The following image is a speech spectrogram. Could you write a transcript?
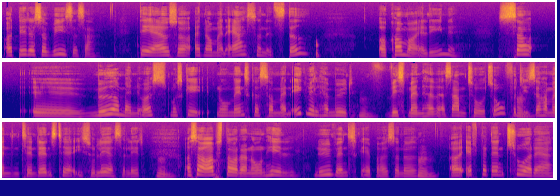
Og det, der så viser sig, det er jo så, at når man er sådan et sted og kommer alene, så øh, møder man jo også måske nogle mennesker, som man ikke ville have mødt, mm. hvis man havde været sammen to og to, fordi mm. så har man en tendens til at isolere sig lidt. Mm. Og så opstår der nogle helt nye venskaber og sådan noget. Mm. Og efter den tur der,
